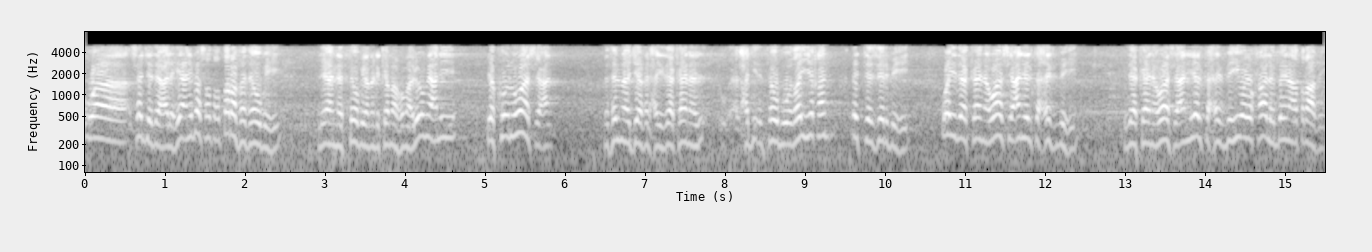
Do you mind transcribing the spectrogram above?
وسجد عليه يعني بسط طرف ثوبه لأن الثوب يعني كما هو معلوم يعني يكون واسعا. مثل ما جاء في الحديث إذا كان الثوب ضيقا اتزر به. وإذا كان واسعا يلتحف به. إذا كان واسعا يلتحف به ويخالف بين أطرافه.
